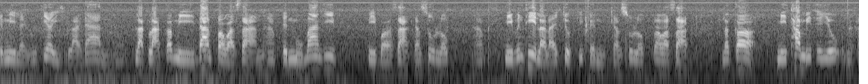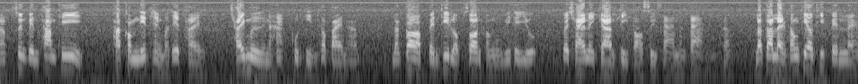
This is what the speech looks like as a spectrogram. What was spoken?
ยังมีแหล่งท่องเที่ยวอีกหลายด้านนะฮะหลักๆ ก็มีด้านประวัติศาสตร์นะครับ เป็นหมู่บ้านที่มีประวัติศาสตร์การสู้รบนะครับ มีพื้นที่หลายๆ จุดที่เป็นการสู้รบประวัติศาสตร์ แล้วก็มีถ้ำวิทยุนะครับ ซึ่งเป็นถ้ำที่พรรคคอมมิวนิสต์แห่งประเทศไทย ใช้มือนะฮะขุดหินเข้าไปนะครับ แล้วก็เป็นที่หลบซ่อนของวิทยุเพื่อใช้ในการติดต่อสื่อสารต่างๆนะครับแล้วก็แหล่งท่องเที่ยวที่เป็นแหล่ง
